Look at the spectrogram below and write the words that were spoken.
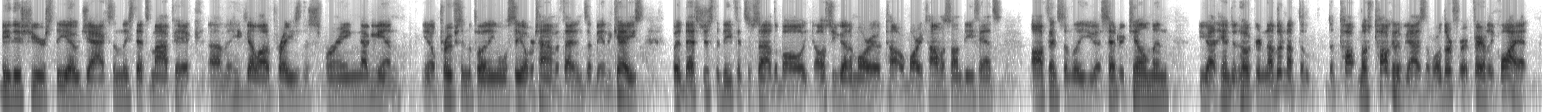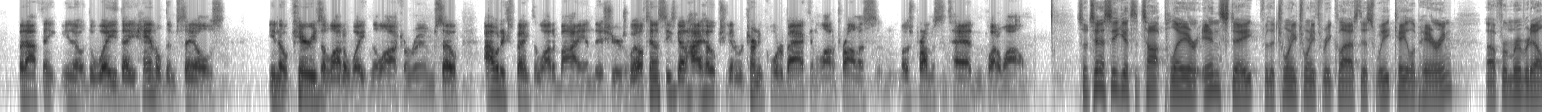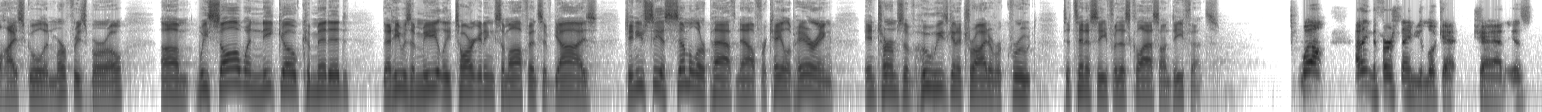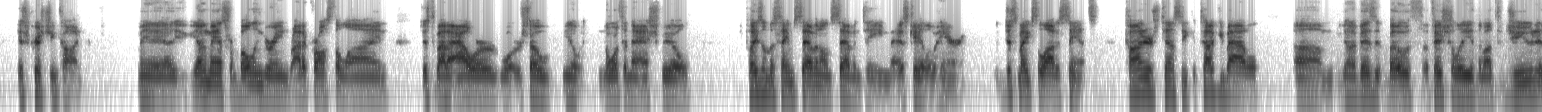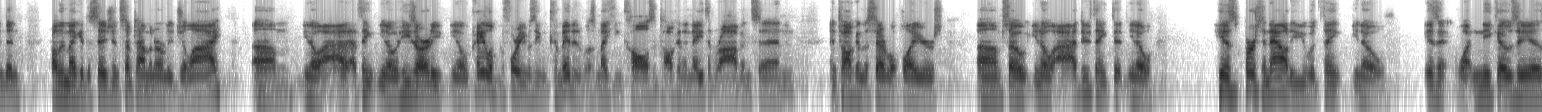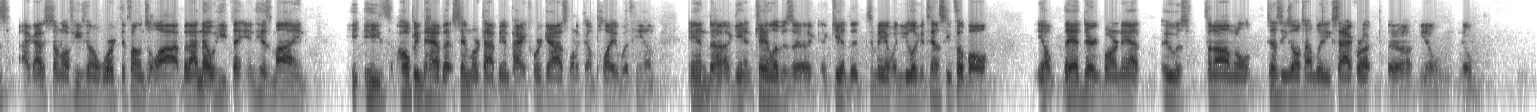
be this year's Theo Jackson. At least that's my pick. Um, and he's got a lot of praise this spring. Now, again, you know, proofs in the pudding. We'll see over time if that ends up being the case. But that's just the defensive side of the ball. Also, you got a Mario Amari Thomas on defense. Offensively, you got Cedric Tillman. You got Hendon Hooker. Now they're not the the top most talkative guys in the world. They're fairly quiet, but I think you know the way they handled themselves, you know, carries a lot of weight in the locker room. So I would expect a lot of buy-in this year as well. Tennessee's got high hopes. You got a returning quarterback and a lot of promise, most promise it's had in quite a while. So Tennessee gets the top player in state for the 2023 class this week, Caleb Herring uh, from Riverdale High School in Murfreesboro. Um, we saw when Nico committed that he was immediately targeting some offensive guys. Can you see a similar path now for Caleb Herring in terms of who he's going to try to recruit to Tennessee for this class on defense? Well, I think the first name you look at, Chad, is is Christian Conner. I mean, young man's from Bowling Green, right across the line, just about an hour or so, you know, north of Nashville. Plays on the same seven on seven team as Caleb Herring. It just makes a lot of sense. Conner's Tennessee Kentucky battle. Um, going to visit both officially in the month of June, and then probably make a decision sometime in early July. Um, you know, I, I, think you know he's already you know Caleb before he was even committed was making calls and talking to Nathan Robinson and, and talking to several players. Um, so you know, I, I do think that you know his personality you would think you know isn't what Nico's is. I just don't know if he's going to work the phones a lot, but I know he th- in his mind he, he's hoping to have that similar type impact where guys want to come play with him. And uh, again, Caleb is a, a, kid that to me, when you look at Tennessee football, you know they had Derek Barnett, who was phenomenal, Tennessee's all-time leading sack, uh, you know, you know,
